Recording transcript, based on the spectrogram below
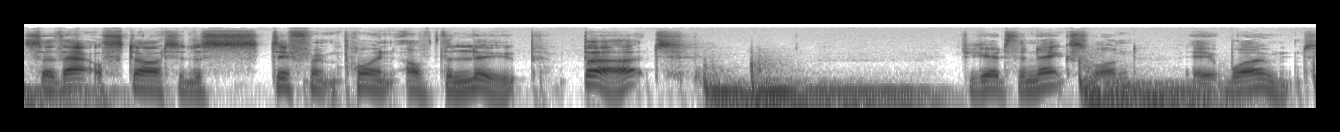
So that'll start at a different point of the loop, but if you go to the next one, it won't.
